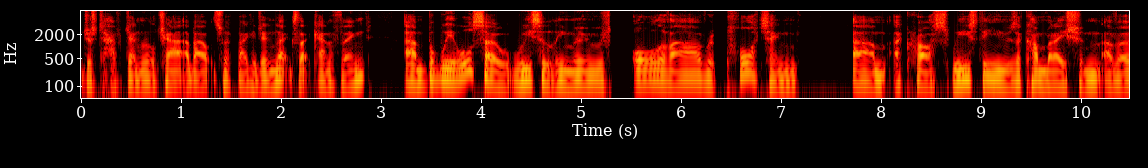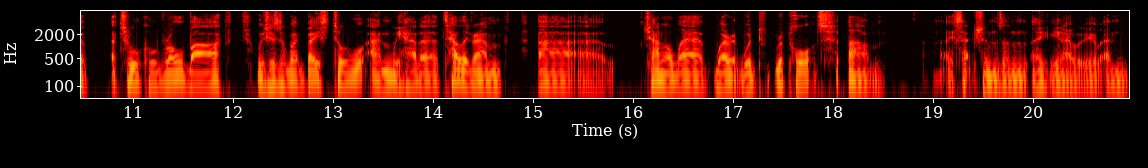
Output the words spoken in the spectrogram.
just have general chat about Swift Package Index, that kind of thing. Um, but we also recently moved all of our reporting um, across. We used to use a combination of a, a tool called Rollbar, which is a web-based tool, and we had a Telegram uh, channel where where it would report um, exceptions and uh, you know and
